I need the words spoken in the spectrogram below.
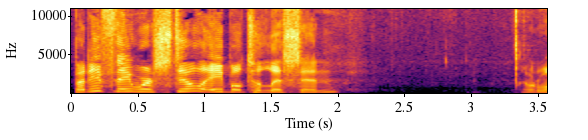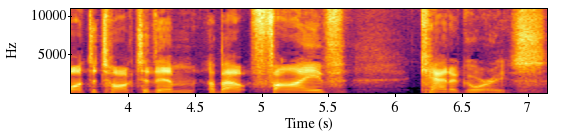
But if they were still able to listen, I would want to talk to them about five categories.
